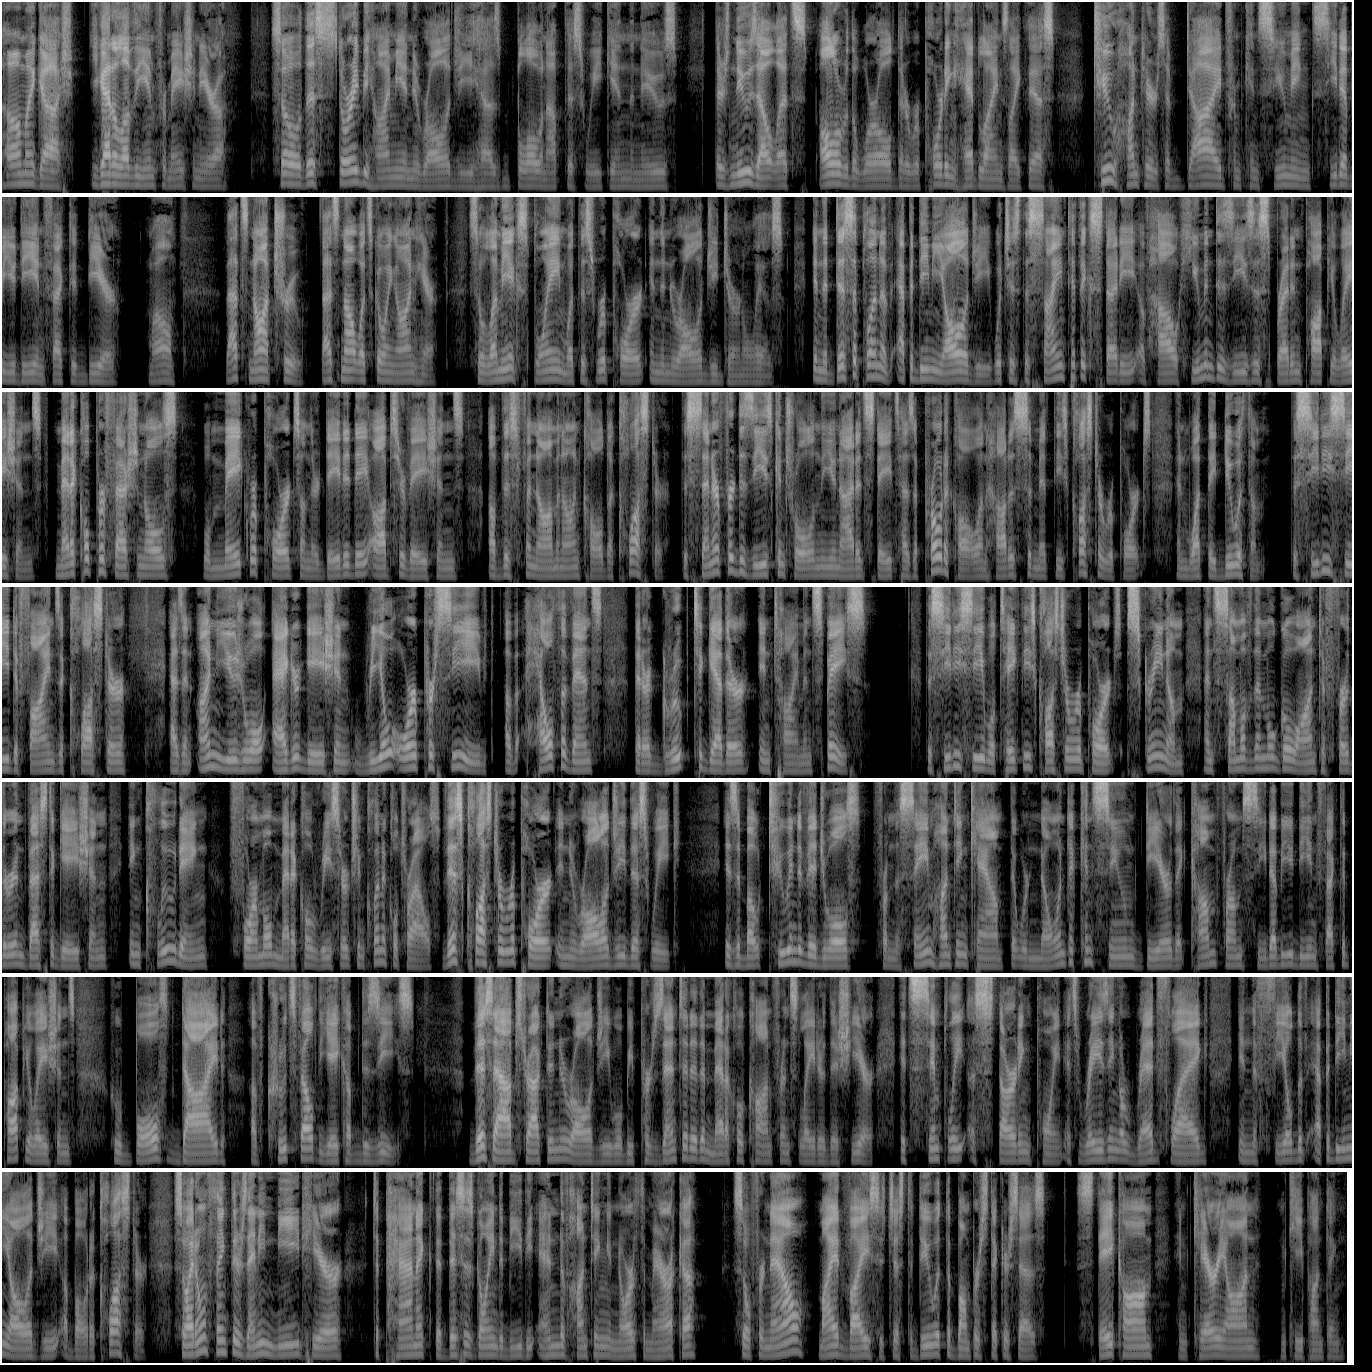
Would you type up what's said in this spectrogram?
Oh my gosh, you got to love the information era. So, this story behind me in neurology has blown up this week in the news. There's news outlets all over the world that are reporting headlines like this Two hunters have died from consuming CWD infected deer. Well, that's not true. That's not what's going on here. So, let me explain what this report in the Neurology Journal is. In the discipline of epidemiology, which is the scientific study of how human diseases spread in populations, medical professionals will make reports on their day to day observations of this phenomenon called a cluster. The Center for Disease Control in the United States has a protocol on how to submit these cluster reports and what they do with them. The CDC defines a cluster as an unusual aggregation, real or perceived, of health events that are grouped together in time and space. The CDC will take these cluster reports, screen them, and some of them will go on to further investigation, including formal medical research and clinical trials. This cluster report in neurology this week is about two individuals from the same hunting camp that were known to consume deer that come from CWD infected populations who both died of Creutzfeldt-Jakob disease. This abstract in neurology will be presented at a medical conference later this year. It's simply a starting point. It's raising a red flag in the field of epidemiology about a cluster. So I don't think there's any need here to panic that this is going to be the end of hunting in North America. So for now, my advice is just to do what the bumper sticker says stay calm and carry on and keep hunting.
